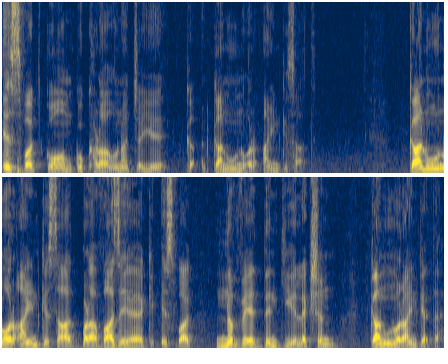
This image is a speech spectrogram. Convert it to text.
اس وقت قوم کو کھڑا ہونا چاہیے قانون اور آئین کے ساتھ۔ قانون اور آئین کے ساتھ بڑا واضح ہے کہ اس وقت نوے دن کی الیکشن قانون اور آئین کہتا ہے۔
